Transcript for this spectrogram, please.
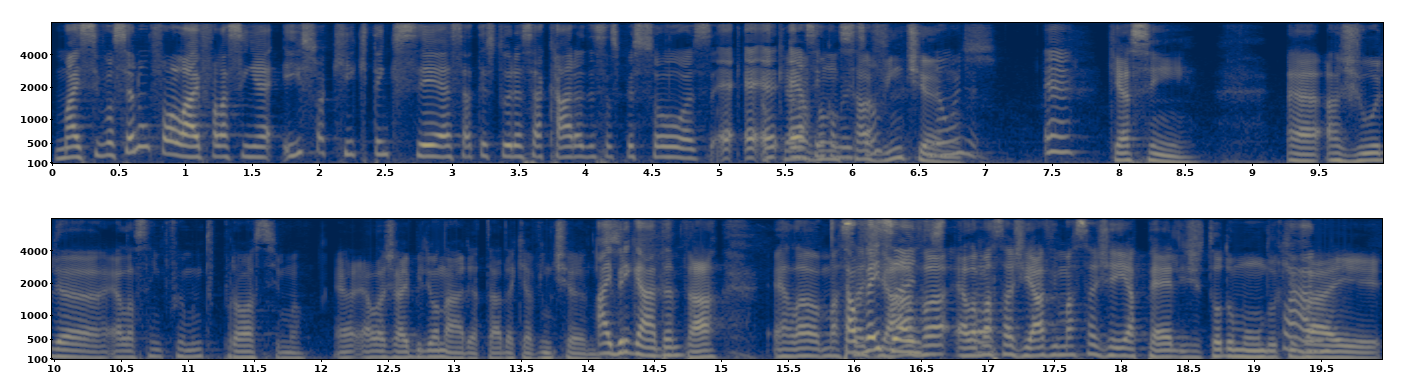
Mas se você não for lá e falar assim, é isso aqui que tem que ser, essa é textura, essa é cara dessas pessoas, é, é, é assim como 20 anos. Não, é. Que é assim, é, a Júlia, ela sempre foi muito próxima. É, ela já é bilionária, tá? Daqui a 20 anos. Ai, obrigada. Tá? Ela massageava, ela é. massageava e massageia a pele de todo mundo claro. que vai.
